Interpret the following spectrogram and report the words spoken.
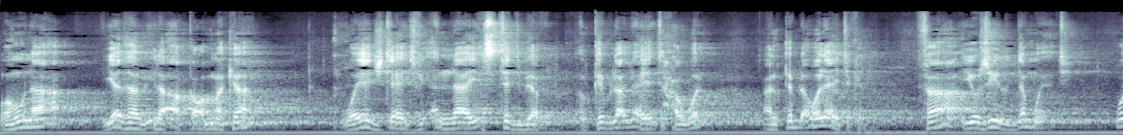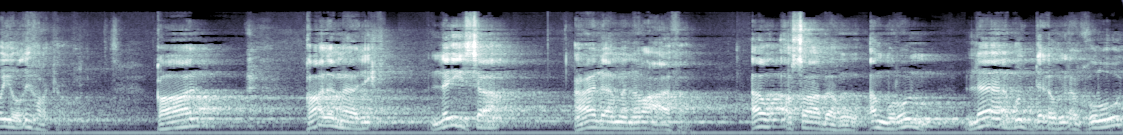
وهنا يذهب إلى أقرب مكان ويجتهد في أن لا يستدبر. القبلة لا يتحول عن القبلة ولا يتكلم فيزيل الدم ويأتي ويضيف ركعة أخرى. قال قال مالك ليس على من رعف أو أصابه أمر لا بد له من الخروج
